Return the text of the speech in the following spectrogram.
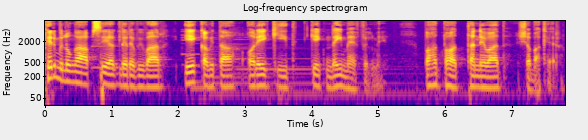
फिर मिलूँगा आपसे अगले रविवार एक कविता और एक गीत की एक नई महफिल में। बहुत बहुत धन्यवाद, शबा खैर।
